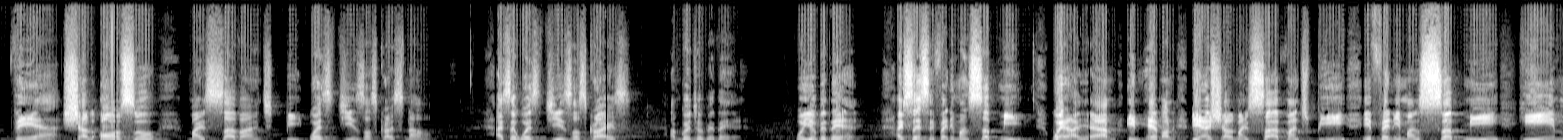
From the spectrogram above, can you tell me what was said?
there shall also my servant be. Where's Jesus Christ now? I said, where's Jesus Christ? I'm going to be there. Will you be there? I says, if any man serve me, where I am in heaven, there shall my servant be. If any man serve me, him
